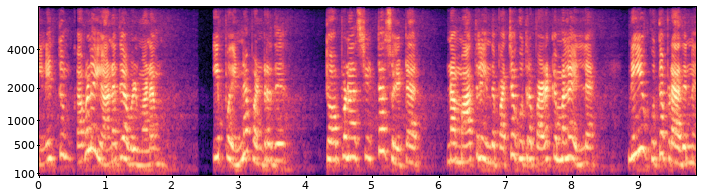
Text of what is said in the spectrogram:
நினைத்தும் கவலையானது அவள் மனம். இப்போ என்ன பண்றது? டோப்பனா ஸ்ட்ரிக்டா சொல்லிட்டார். நான் மாத்துல இந்த பச்சை குத்துற பழக்கமெல்லாம் இல்லை. நீயும் குத்தப்படாதுன்னு.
